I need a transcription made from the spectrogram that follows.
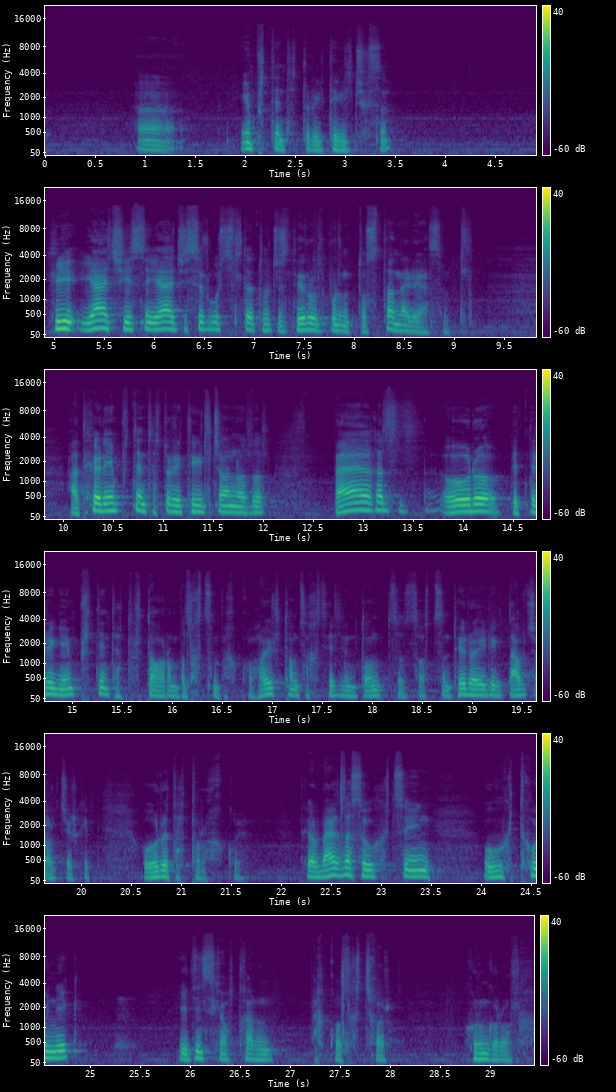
импортын татварыг тэгэлж өгсөн яаж хийсэн, яаж эсэргүүцэлтэй тулж тэр бол бүр тусдаа нарийн асуудал. А тэгэхээр импортын татварыг тэглэж байгаа нь бол байгаль өөрөө биднийг импортын татвартай орон болгоцсон байхгүй. Хоёр том зах зээлийн дунд суудсан тэр хоёрыг давж орж ирэхэд өөрөө татвар байхгүй. Тэгэхээр байгалаас өгөгдсөн энэ өгөгдөхүүнийг эдийн засгийн утгаар нь байхгүй болгочоор хөрөнгө оруулах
